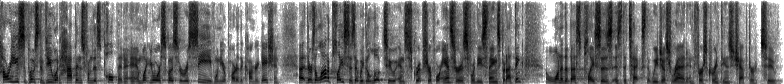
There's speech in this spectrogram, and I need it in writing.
How are you supposed to view what happens from this pulpit and what you're supposed to receive when you're part of the congregation? Uh, there's a lot of places that we could look to in Scripture for answers for these things, but I think one of the best places is the text that we just read in 1 Corinthians chapter 2.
